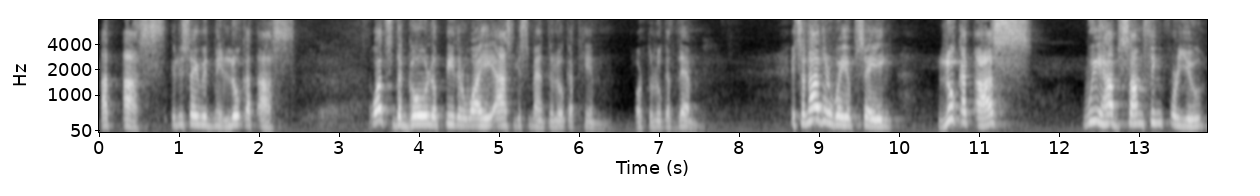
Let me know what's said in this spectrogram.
at us. Can you say with me, Look at us? What's the goal of Peter why he asked this man to look at him or to look at them? It's another way of saying, Look at us we have something for you.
